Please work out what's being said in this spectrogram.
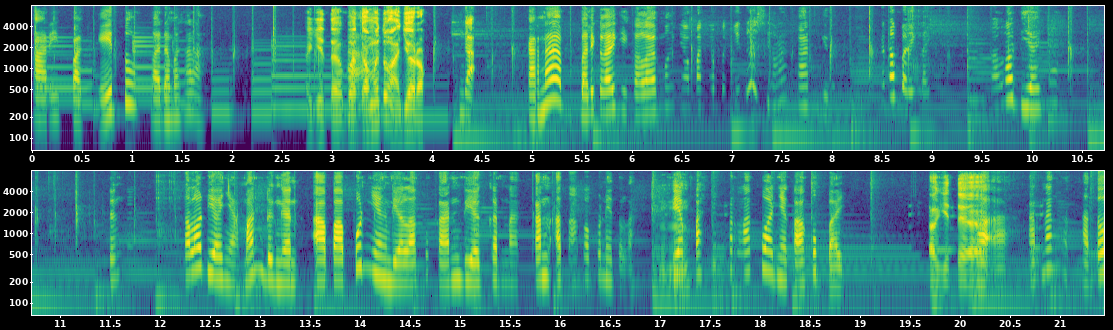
hari pakai itu nggak ada masalah. Oh gitu. Buat Ah. kamu tuh nggak jorok. Karena balik lagi kalau emang nyamannya begitu silakan gitu. Karena balik lagi kalau dia nyaman kalau dia nyaman dengan apa pun yang dia lakukan, dia kenakan atau apa pun itulah, dia Mhm. pasti perlakuannya ke aku baik. Oh gitu. Ha-ha. karena satu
